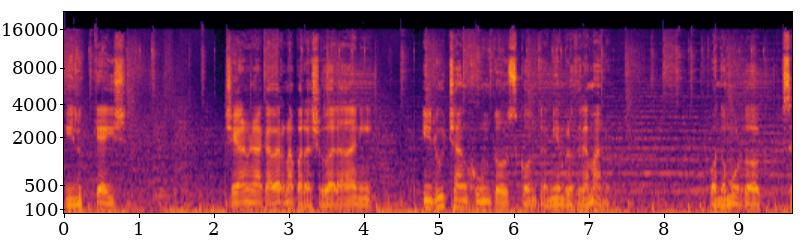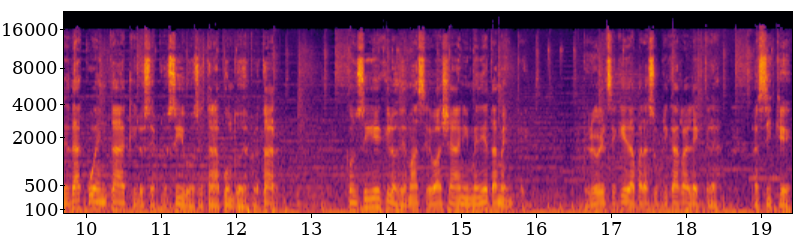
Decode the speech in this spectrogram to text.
y Luke Cage llegan a una caverna para ayudar a Danny y luchan juntos contra miembros de la mano. Cuando Murdoch se da cuenta que los explosivos están a punto de explotar, consigue que los demás se vayan inmediatamente, pero él se queda para suplicarle a Electra, así que,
